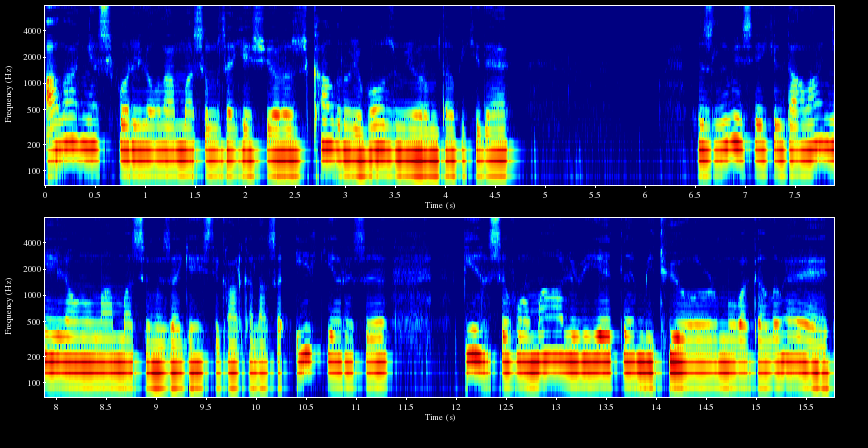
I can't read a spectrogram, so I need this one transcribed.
Alanya Spor ile olan maçımıza geçiyoruz. Kadroyu bozmuyorum tabii ki de hızlı bir şekilde Alanya ile onunla maçımıza geçtik arkadaşlar. İlk yarısı 1-0 mağlubiyetle bitiyor mu bakalım. Evet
